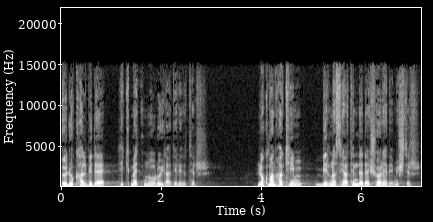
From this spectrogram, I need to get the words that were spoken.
ölü kalbi de hikmet nuruyla diriltir. Lokman Hakim bir nasihatinde de şöyle demiştir.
